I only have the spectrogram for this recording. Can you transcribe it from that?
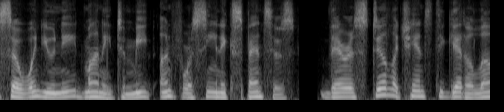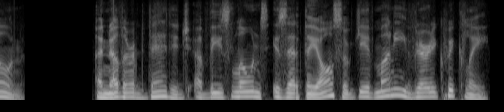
So when you need money to meet unforeseen expenses, there is still a chance to get a loan. Another advantage of these loans is that they also give money very quickly,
